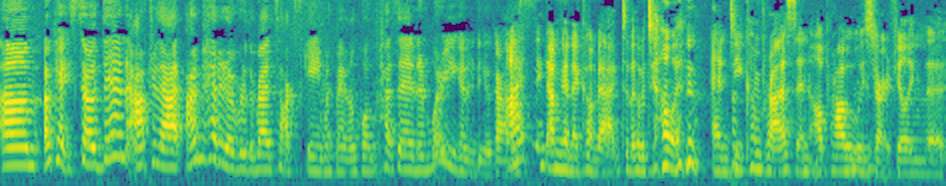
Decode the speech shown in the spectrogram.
Um, okay, so then after that, I'm headed over to the Red Sox game with my uncle and cousin. And what are you going to do, guys? I think I'm going to come back to the hotel and, and decompress, and I'll probably mm-hmm. start feeling the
